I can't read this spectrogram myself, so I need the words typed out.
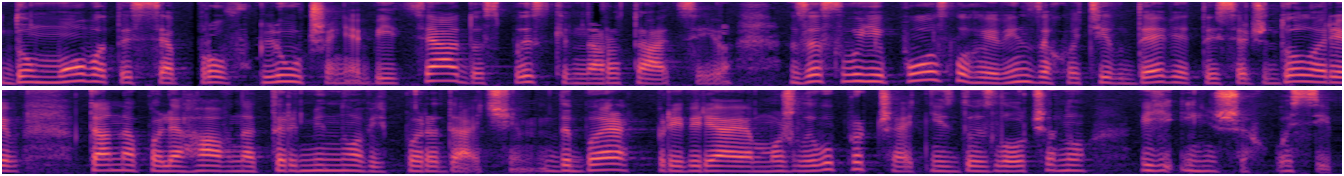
домовитися про включення бійця до списків на ротацію. За свої послуги він захотів 9 тисяч доларів та наполягав на терміновій передачі. ДБР перевіряє можливу причетність до злочину й інших осіб.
